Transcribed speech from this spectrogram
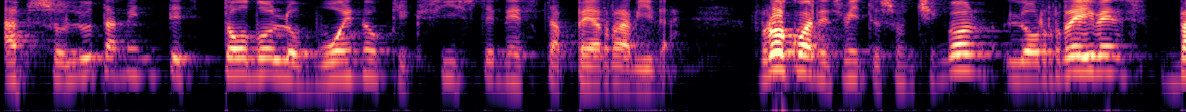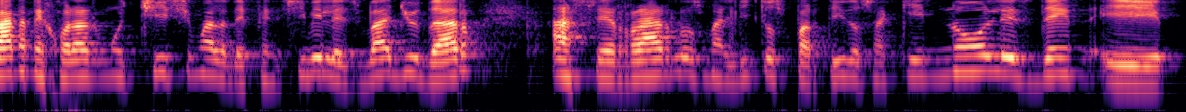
Absolutamente todo lo bueno que existe en esta perra vida. Roquan Smith es un chingón. Los Ravens van a mejorar muchísimo a la defensiva y les va a ayudar a cerrar los malditos partidos, a que no les den, eh,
